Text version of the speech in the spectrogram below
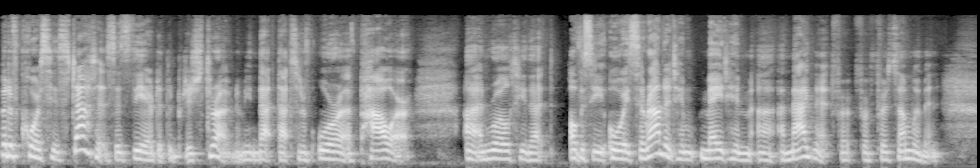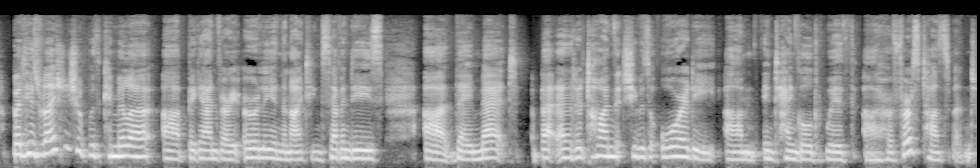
But of course, his status as the heir to the British throne, I mean, that, that sort of aura of power uh, and royalty that obviously always surrounded him made him uh, a magnet for, for, for, some women. But his relationship with Camilla uh, began very early in the 1970s. Uh, they met, but at a time that she was already um, entangled with uh, her first husband.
